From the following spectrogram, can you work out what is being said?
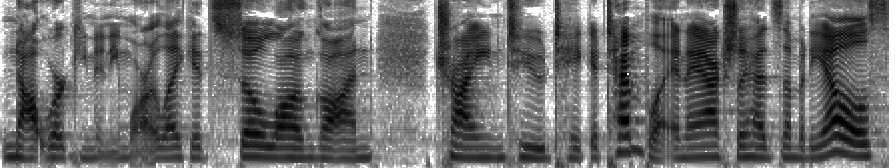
not working anymore. Like it's so long gone trying to take a template. And I actually had somebody else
